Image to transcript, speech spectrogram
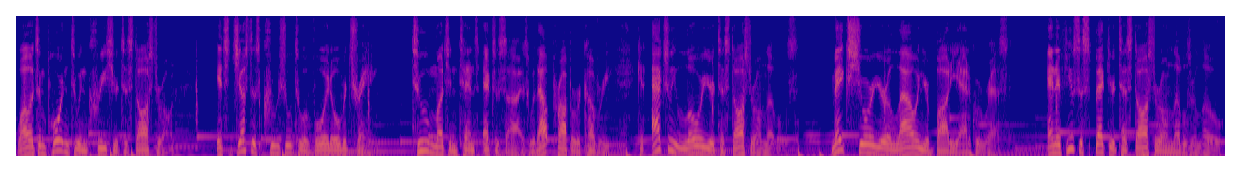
While it's important to increase your testosterone, it's just as crucial to avoid overtraining. Too much intense exercise without proper recovery can actually lower your testosterone levels. Make sure you're allowing your body adequate rest. And if you suspect your testosterone levels are low,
